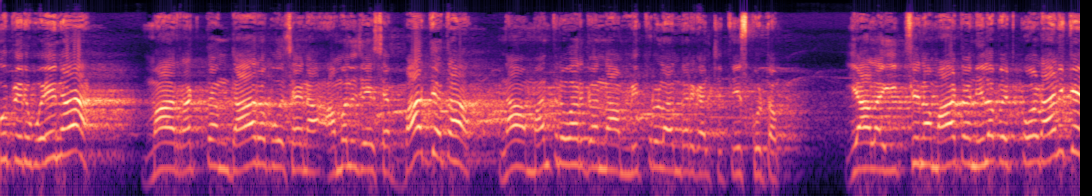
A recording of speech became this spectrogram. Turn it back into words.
ఊపిరి పోయినా మా రక్తం దారబోసైన అమలు చేసే బాధ్యత నా మంత్రివర్గం నా మిత్రులందరూ కలిసి తీసుకుంటాం. ఇవాళ ఇచ్చిన మాట నిలబెట్టుకోవడానికి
